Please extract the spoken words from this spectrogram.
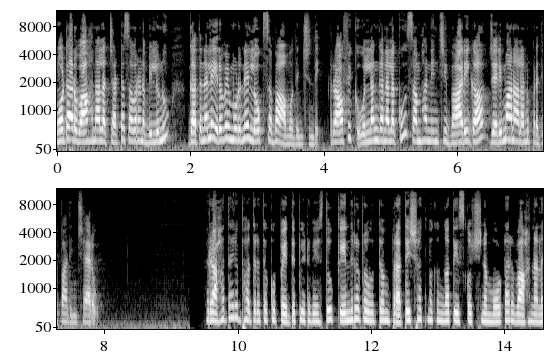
మోటారు వాహనాల చట్ట సవరణ బిల్లును గత నెల ఇరవై మూడునే లోక్సభ ఆమోదించింది. ట్రాఫిక్ ఉల్లంఘనలకు సంబంధించి భారీగా జరిమానాలను ప్రతిపాదించారు. రహదారి భద్రతకు పెద్దపీట వేస్తూ కేంద్ర ప్రభుత్వం ప్రతిష్టాత్మకంగా తీసుకొచ్చిన మోటార్ వాహనాల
